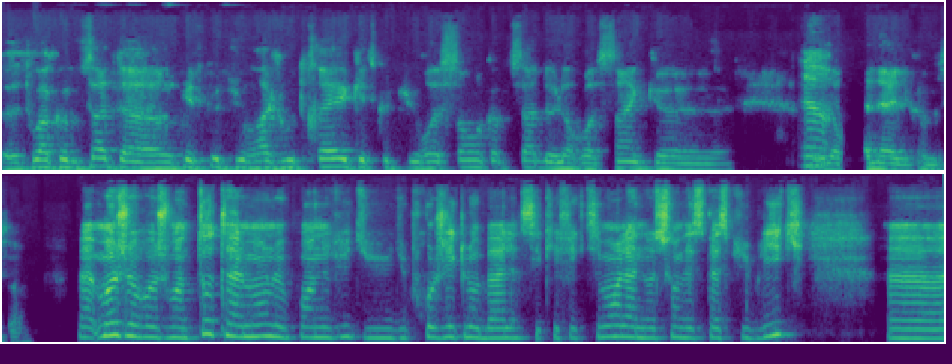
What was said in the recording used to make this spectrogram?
Euh, toi, comme ça, qu'est-ce que tu rajouterais, qu'est-ce que tu ressens comme ça de leurs cinq euh, panels comme ça? bah, moi, je rejoins totalement le point de vue du, projet global. C'est qu'effectivement, la notion d'espace public, euh,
